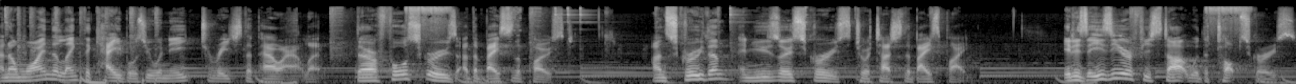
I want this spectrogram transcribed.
and unwind the length of cables you will need to reach the power outlet. There are four screws at the base of the post. Unscrew them and use those screws to attach the base plate. It is easier if you start with the top screws.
